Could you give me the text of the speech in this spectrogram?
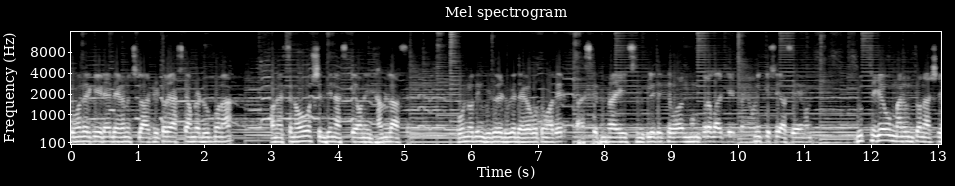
তোমাদেরকে এটাই দেখানো ছিল, আর ভিতরে আজকে আমরা ঢুকবো না। কারণ আজকে নববর্ষের দিন, আজকে অনেক ঝামেলা আছে। অন্যদিন ভিতরে ঢুকে দেখাবো তোমাদের। আজকে তোমরা এই সিম্পলি দেখতে পারো মনপুরা পার্কে অনেক কিছুই আছে। দূর থেকেও মানুষজন আসে,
